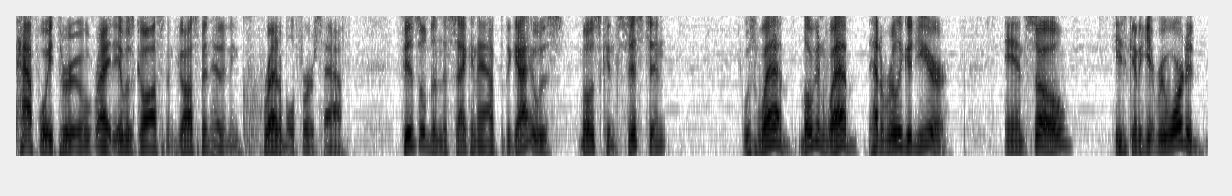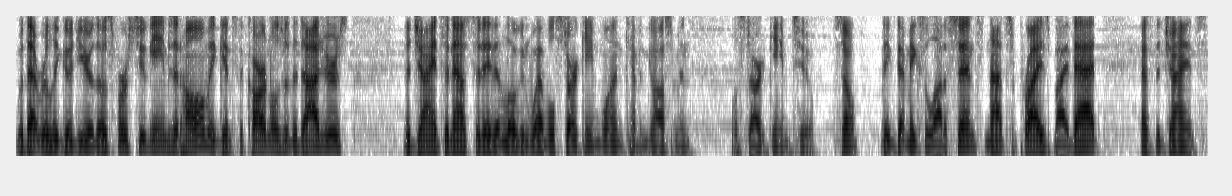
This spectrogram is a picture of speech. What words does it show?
halfway through, right, it was Gausman. Gausman had an incredible first half. Fizzled in the second half, but the guy who was most consistent was Webb. Logan Webb had a really good year. And so he's going to get rewarded with that really good year. Those first two games at home against the Cardinals or the Dodgers, the Giants announced today that Logan Webb will start game one, Kevin Gausman will start game two. So I think that makes a lot of sense. Not surprised by that as the Giants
